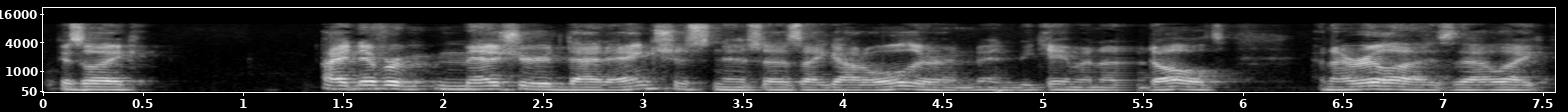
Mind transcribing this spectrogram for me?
Because like I never measured that anxiousness as I got older and, and became an adult and I realized that like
